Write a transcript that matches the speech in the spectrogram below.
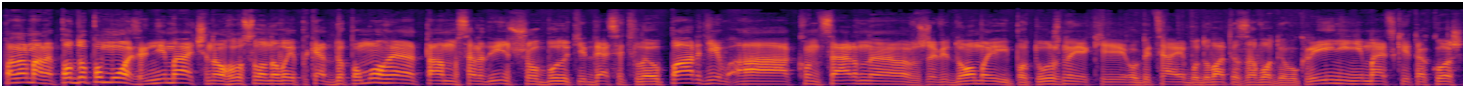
Пане Романе, по допомозі Німеччина оголосила новий пакет допомоги. Там серед іншого будуть і 10 леопардів. А концерн вже відомий і потужний, який обіцяє будувати заводи в Україні. Німецький також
